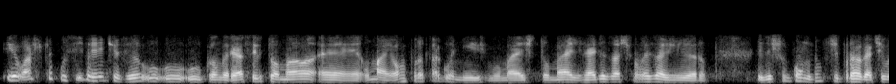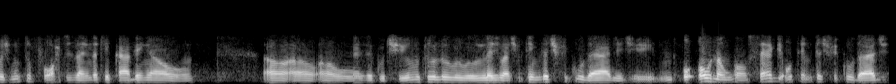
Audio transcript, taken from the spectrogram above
Eu acho que é possível a gente ver o, o, o Congresso ele tomar é, o maior protagonismo, mas tomar as rédeas eu acho que é um exagero. Existe um conjunto de prerrogativas muito fortes ainda que cabem ao, ao, ao, executivo que o legislativo tem muita dificuldade de ou, ou não consegue ou tem muita dificuldade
